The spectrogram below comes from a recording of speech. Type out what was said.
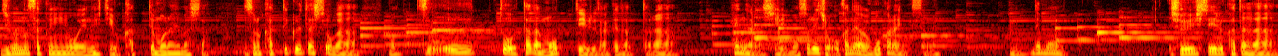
自分の作品を NFT を買ってもらいましたその買ってくれた人がもうずっとただ持っているだけだったら変な話もうそれ以上お金は動かないんですよね。うん、でも所有している方が、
